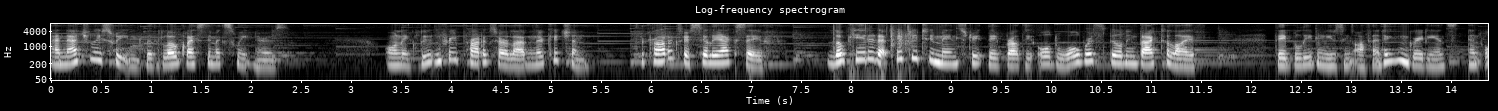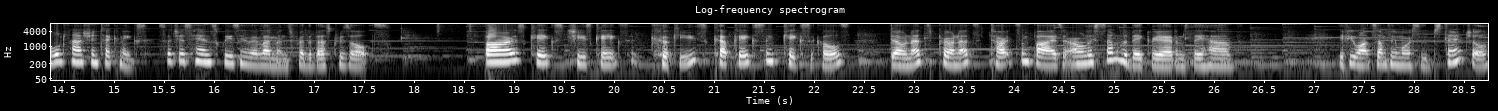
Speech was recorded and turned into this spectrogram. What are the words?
and naturally sweetened with low glycemic sweeteners. Only gluten-free products are allowed in their kitchen. The products are celiac safe. Located at 52 Main Street, they've brought the old Woolworths building back to life they believe in using authentic ingredients and old-fashioned techniques such as hand squeezing their lemons for the best results. Bars, cakes, cheesecakes, cookies, cupcakes, and cakesicles, donuts, pronuts, tarts, and pies are only some of the bakery items they have. If you want something more substantial,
